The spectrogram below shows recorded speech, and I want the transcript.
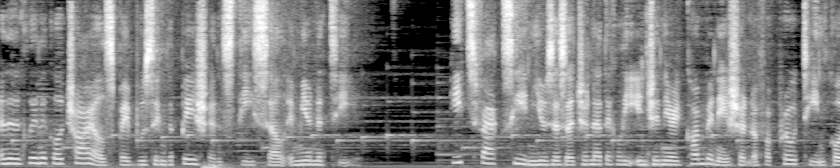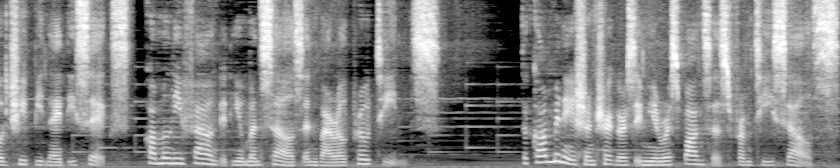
and in clinical trials by boosting the patient's T cell immunity. Heat's vaccine uses a genetically engineered combination of a protein called GP96, commonly found in human cells and viral proteins. The combination triggers immune responses from T cells.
